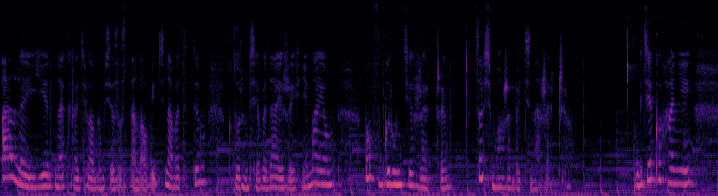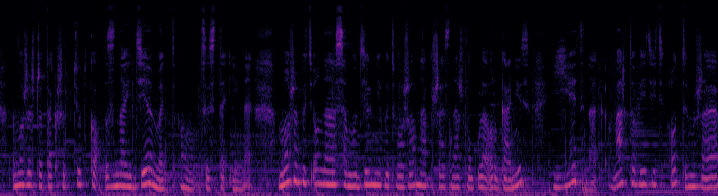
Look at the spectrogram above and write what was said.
ale jednak radziłabym się zastanowić, nawet tym, którym się wydaje, że ich nie mają, bo w gruncie rzeczy coś może być na rzeczy. Gdzie, kochani, może jeszcze tak szybciutko znajdziemy tą cysteinę. Może być ona samodzielnie wytworzona przez nasz w ogóle organizm, jednak warto wiedzieć o tym, że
